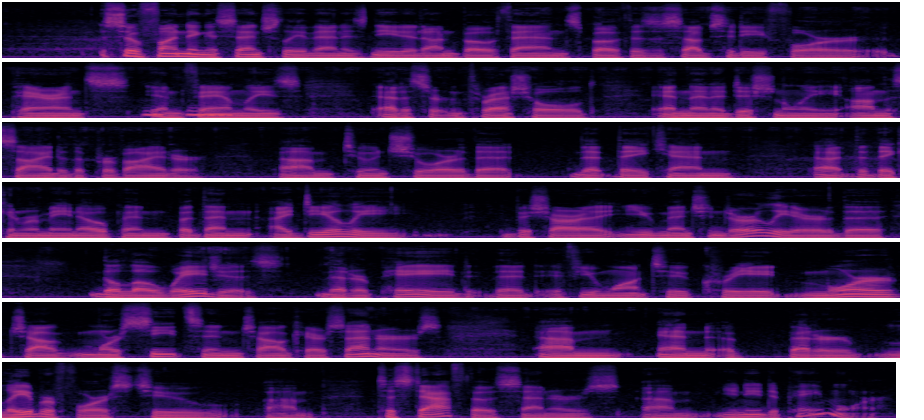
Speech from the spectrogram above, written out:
So funding essentially then is needed on both ends, both as a subsidy for parents mm-hmm. and families at a certain threshold, and then additionally on the side of the provider um, to ensure that that they can uh, that they can remain open. But then ideally, Bishara, you mentioned earlier the the low wages that are paid. That if you want to create more child more seats in child care centers um, and a better labor force to um, to staff those centers, um, you need to pay more.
